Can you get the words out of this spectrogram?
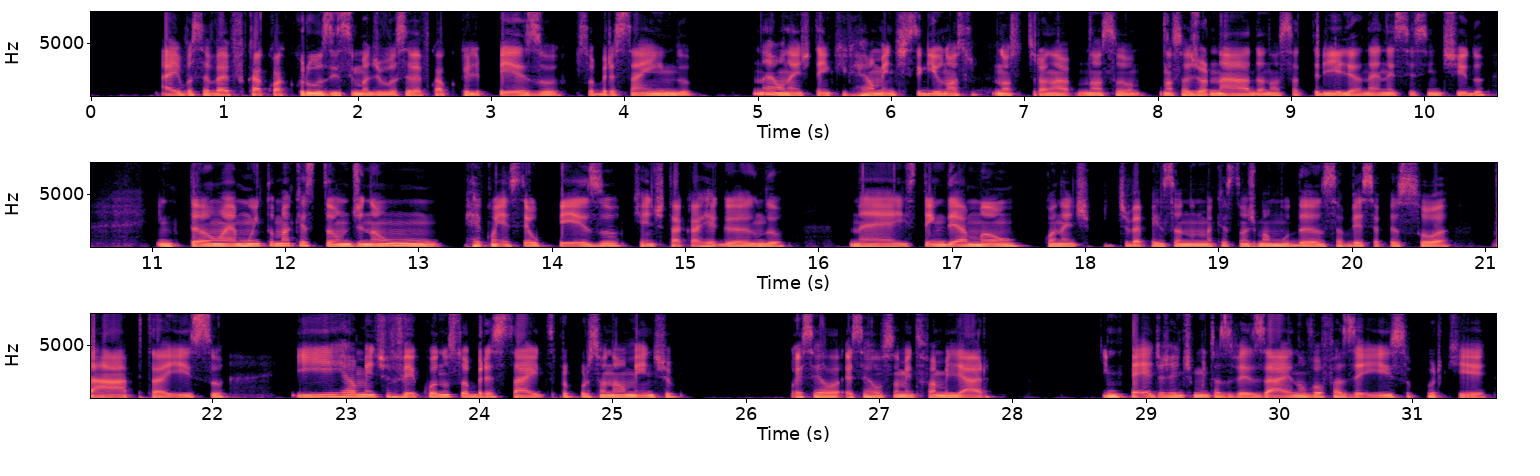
aí você vai ficar com a cruz em cima de você, vai ficar com aquele peso sobressaindo. Não, né? A gente tem que realmente seguir o nosso, nosso, nosso nossa jornada, nossa trilha, né? Nesse sentido. Então, é muito uma questão de não reconhecer o peso que a gente está carregando, né? Estender a mão quando a gente estiver pensando numa questão de uma mudança, ver se a pessoa tá apta a isso. E realmente ver quando sobressai desproporcionalmente esse, esse relacionamento familiar. Impede a gente muitas vezes, ah, eu não vou fazer isso porque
